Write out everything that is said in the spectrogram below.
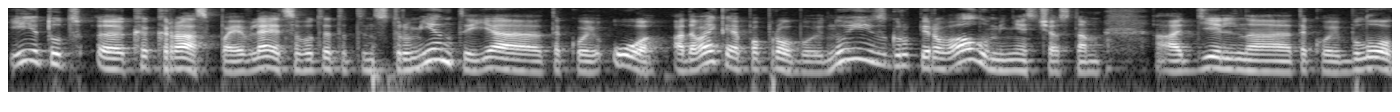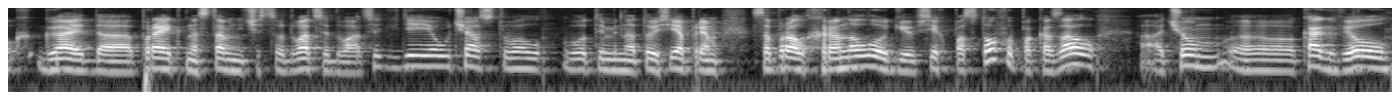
И тут э, как раз появляется вот этот инструмент, и я такой, о, а давай-ка я попробую. Ну и сгруппировал, у меня сейчас там отдельно такой блок гайда проект наставничества 2020, где я участвовал, вот именно, то есть я прям собрал хронологию всех постов и показал, о чем, э, как вел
